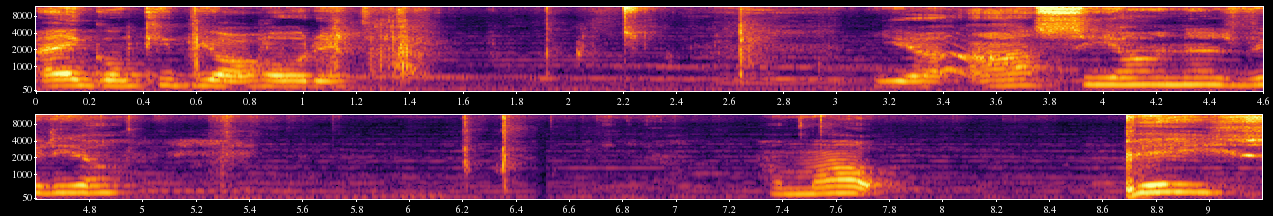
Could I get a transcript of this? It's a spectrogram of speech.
I ain't gonna keep y'all holding. Yeah, I'll see y'all in this video. I'm out. Beijo.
